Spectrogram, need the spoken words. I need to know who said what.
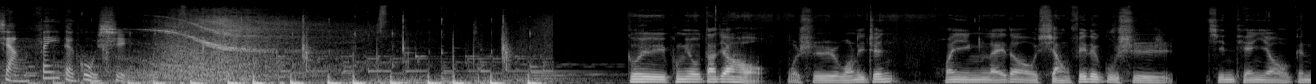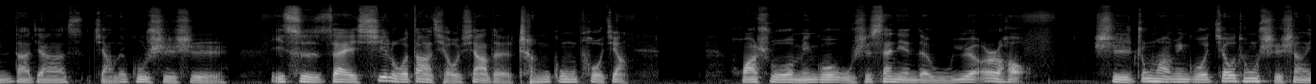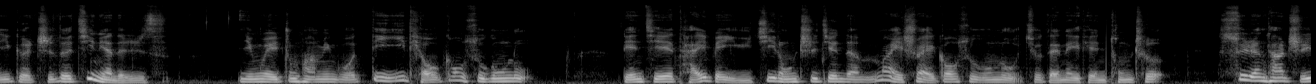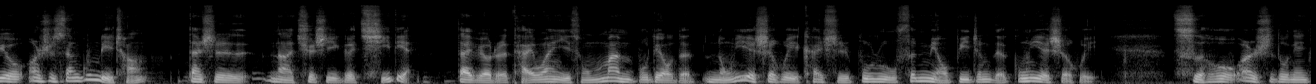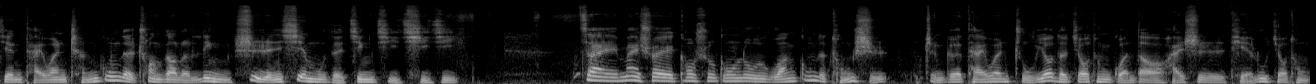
Speaker 1: 想飞的故事。
Speaker 2: 各位朋友，大家好，我是王丽珍，欢迎来到想飞的故事。今天要跟大家讲的故事是一次在西罗大桥下的成功迫降。话说，民国五十三年的五月二号，是中华民国交通史上一个值得纪念的日子。因为中华民国第一条高速公路，连接台北与基隆之间的麦帅高速公路就在那天通车。虽然它只有二十三公里长，但是那却是一个起点，代表着台湾已从慢步调的农业社会开始步入分秒必争的工业社会。此后二十多年间，台湾成功地创造了令世人羡慕的经济奇迹。在麦帅高速公路完工的同时，整个台湾主要的交通管道还是铁路交通。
